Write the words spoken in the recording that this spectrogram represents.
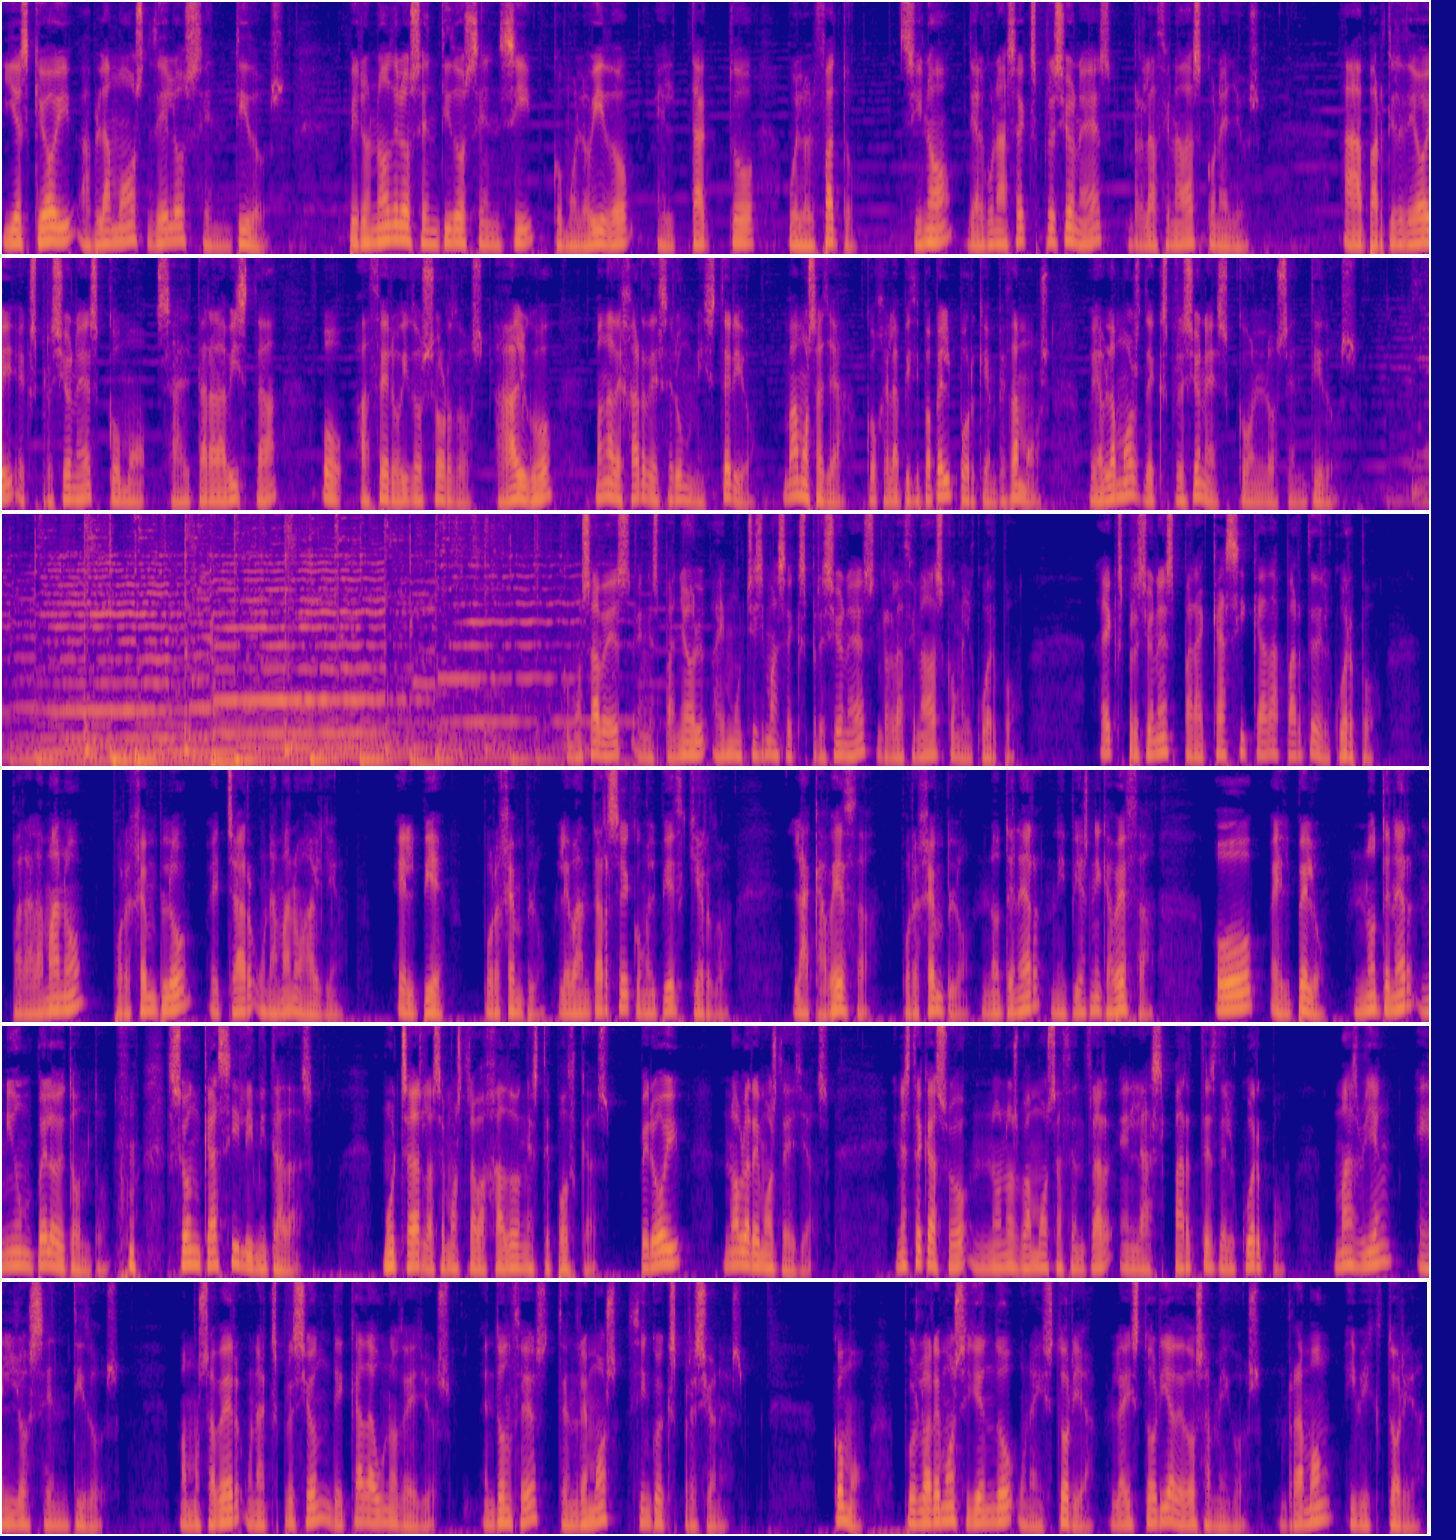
Y es que hoy hablamos de los sentidos, pero no de los sentidos en sí, como el oído, el tacto o el olfato, sino de algunas expresiones relacionadas con ellos. A partir de hoy, expresiones como saltar a la vista o hacer oídos sordos a algo van a dejar de ser un misterio. Vamos allá, coge lápiz y papel porque empezamos. Hoy hablamos de expresiones con los sentidos. Como sabes, en español hay muchísimas expresiones relacionadas con el cuerpo. Hay expresiones para casi cada parte del cuerpo. Para la mano, por ejemplo, echar una mano a alguien. El pie, por ejemplo, levantarse con el pie izquierdo. La cabeza, por ejemplo, no tener ni pies ni cabeza. O el pelo, no tener ni un pelo de tonto. Son casi limitadas. Muchas las hemos trabajado en este podcast, pero hoy no hablaremos de ellas. En este caso no nos vamos a centrar en las partes del cuerpo, más bien en los sentidos. Vamos a ver una expresión de cada uno de ellos. Entonces tendremos cinco expresiones. ¿Cómo? Pues lo haremos siguiendo una historia, la historia de dos amigos, Ramón y Victoria.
